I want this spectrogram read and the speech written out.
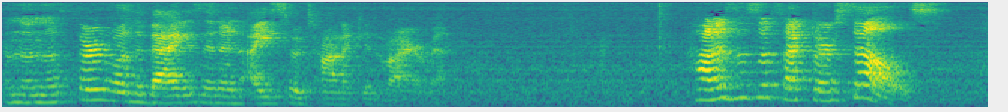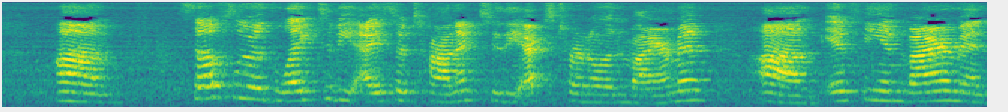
And then the third one, the bag is in an isotonic environment. How does this affect our cells? Um, cell fluids like to be isotonic to the external environment. Um, if the environment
